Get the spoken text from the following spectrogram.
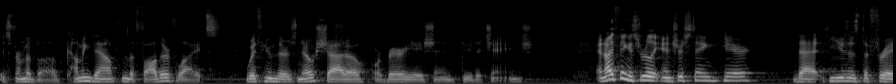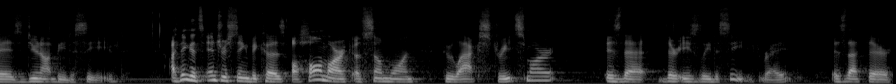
is from above, coming down from the Father of lights, with whom there is no shadow or variation due to change. And I think it's really interesting here that he uses the phrase, do not be deceived. I think it's interesting because a hallmark of someone who lack street smart is that they're easily deceived, right? Is that they're,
